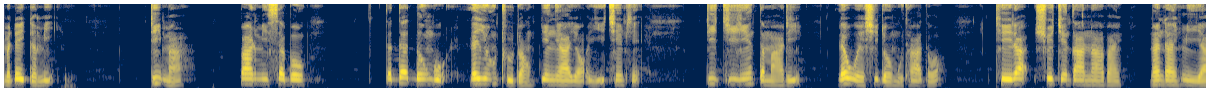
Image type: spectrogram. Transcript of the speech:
မတိတ်ကမိဒီမာပါရမီစဘုံတသက်သုံးဖို့လက်ယုံထူထောင်ပညာရောင်အည်အချင်းဖြင့် ဒီကြည်ရင်တမာတိလက်ဝယ်ရှိတော်မူထသောထေရရွှေကျင်သာနာပိုင်မန္တိုင်မိယာ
